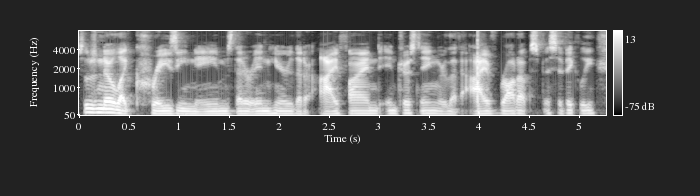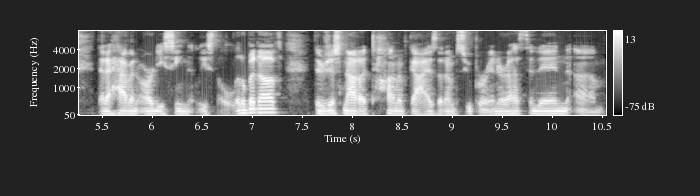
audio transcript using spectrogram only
So there's no like crazy names that are in here that I find interesting or that I've brought up specifically that I haven't already seen at least a little bit of. There's just not a ton of guys that I'm super interested in. Um,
